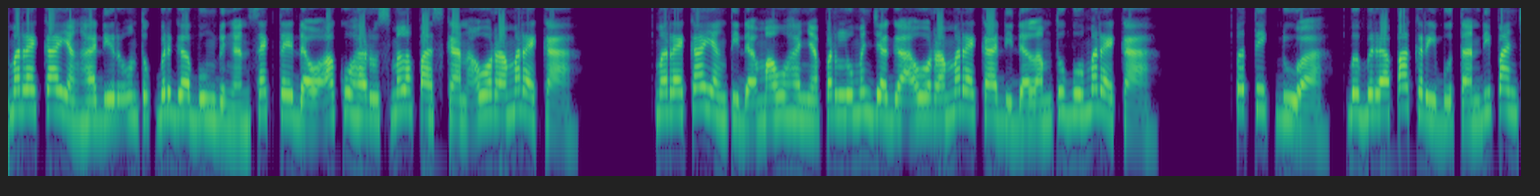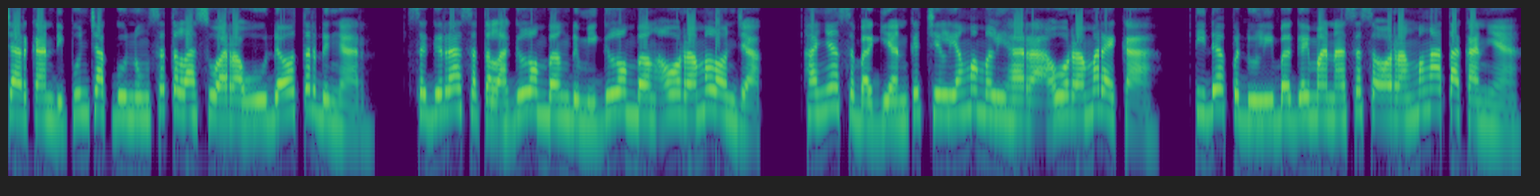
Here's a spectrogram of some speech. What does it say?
Mereka yang hadir untuk bergabung dengan Sekte Dao aku harus melepaskan aura mereka. Mereka yang tidak mau hanya perlu menjaga aura mereka di dalam tubuh mereka. Petik 2. Beberapa keributan dipancarkan di puncak gunung setelah suara Wu Dao terdengar. Segera setelah gelombang demi gelombang aura melonjak. Hanya sebagian kecil yang memelihara aura mereka. Tidak peduli bagaimana seseorang mengatakannya.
